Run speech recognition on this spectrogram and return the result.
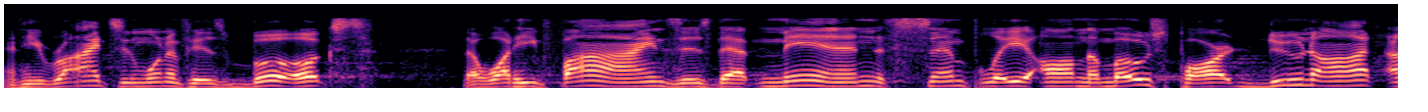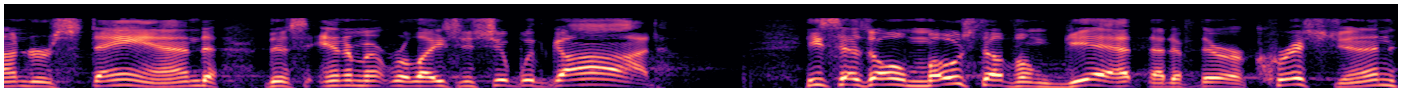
and he writes in one of his books that what he finds is that men simply, on the most part, do not understand this intimate relationship with God. He says, oh, most of them get that if they're a Christian,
